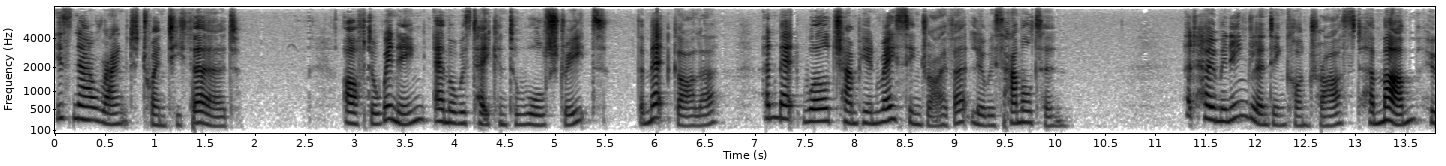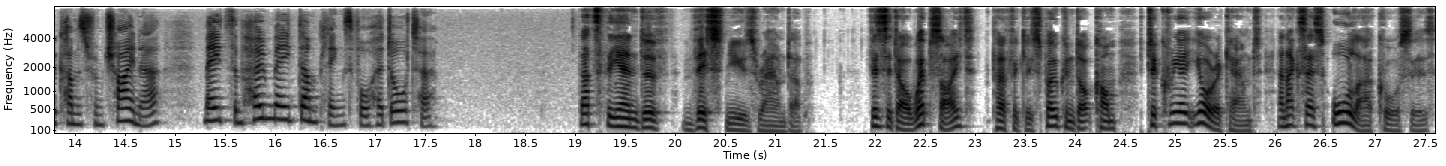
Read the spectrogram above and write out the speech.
is now ranked 23rd. After winning, Emma was taken to Wall Street, the Met Gala, and met world champion racing driver Lewis Hamilton. At home in England, in contrast, her mum, who comes from China, made some homemade dumplings for her daughter. That's the end of this news roundup. Visit our website, perfectlyspoken.com, to create your account and access all our courses,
